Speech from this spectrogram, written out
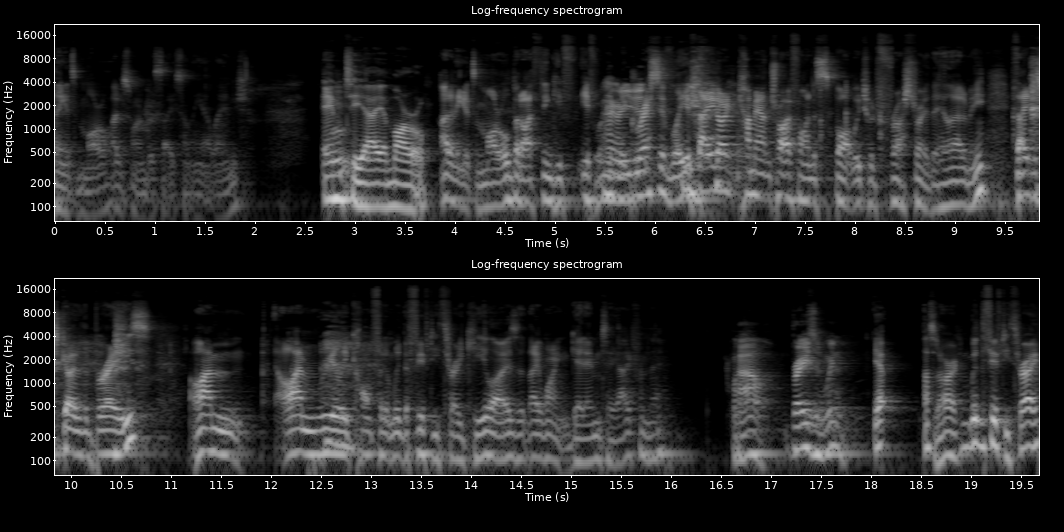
think it's immoral. I just wanted to say something outlandish. MTA immoral. I don't think it's immoral, but I think if, if Hang on, you aggressively, if they don't come out and try to find a spot, which would frustrate the hell out of me, if they just go to the breeze, I'm I'm really confident with the 53 kilos that they won't get MTA from there. Wow, breeze and win. Yep, that's what I reckon. With the 53,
